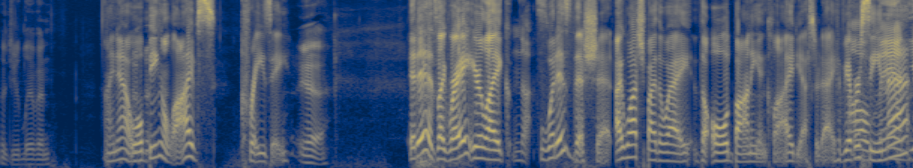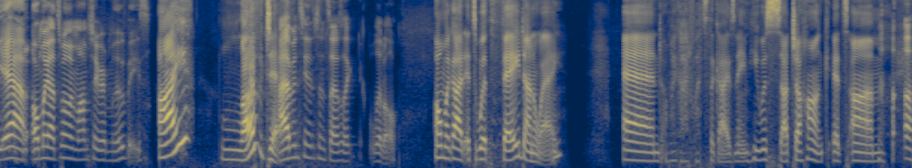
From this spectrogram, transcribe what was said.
that you live in. I know. Well, being alive's crazy. Yeah. It is like right. You're like, Nuts. what is this shit? I watched, by the way, the old Bonnie and Clyde yesterday. Have you ever Oh, seen man, that? Yeah. Oh my god, it's one of my mom's favorite movies. I loved it. I haven't seen it since I was like little. Oh my god, it's with Faye Dunaway. And oh my god, what's the guy's name? He was such a hunk. It's um A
